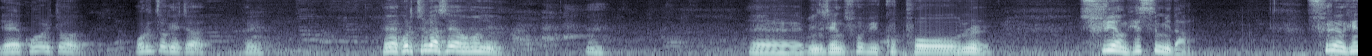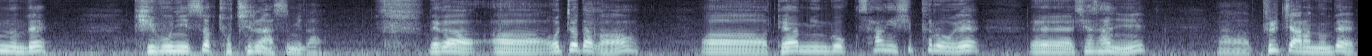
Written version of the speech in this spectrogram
예, 그걸 저, 오른쪽에 저, 예, 예 거기 들어가세요, 어머니. 예. 예, 민생 소비 쿠폰을 수령했습니다. 수령했는데, 기분이 썩 좋지는 않습니다. 내가 아, 어쩌다가 아, 대한민국 상위 10%의 에, 재산이 아, 들지 않았는데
